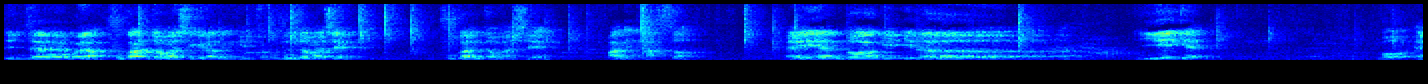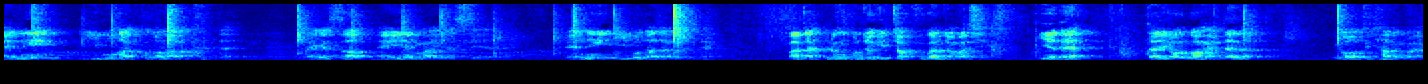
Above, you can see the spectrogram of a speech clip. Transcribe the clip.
이제 뭐야? 구간 점화식이라는 게 있죠. 무슨 점화식? 구간 점화식. 많이 봤어. a n 더하기 1은 2an. 뭐 n이 2보다 크거나 같을 때. 알겠어? an 마이너스 1. n이 2보다 작을 때. 맞아? 이런 거 본 적이 있죠? 구간 점화식. 이해돼? 자, 이런 거 할 때는 이거 어떻게 하는 거야?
